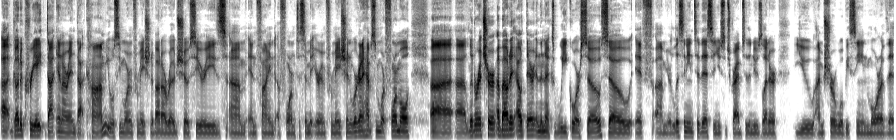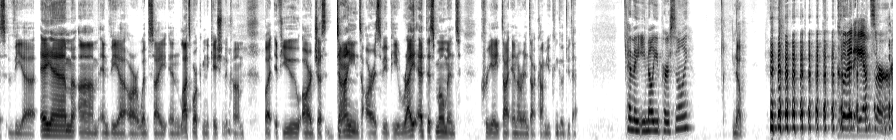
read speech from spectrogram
Uh, go to create.nrn.com. You will see more information about our roadshow series um, and find a form to submit your information. We're going to have some more formal uh, uh, literature about it out there in the next week or so. So if um, you're listening to this and you subscribe to the newsletter, you, I'm sure, will be seeing more of this via AM um, and via our website and lots more communication to come. But if you are just dying to RSVP right at this moment, create.nrn.com, you can go do that. Can they email you personally? No. Good answer.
